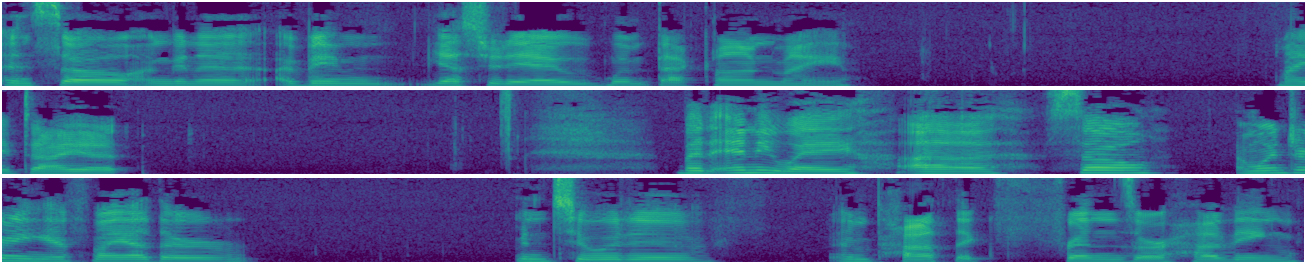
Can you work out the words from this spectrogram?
and so I'm gonna I've been yesterday I went back on my my diet. But anyway, uh so I'm wondering if my other intuitive empathic friends are having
